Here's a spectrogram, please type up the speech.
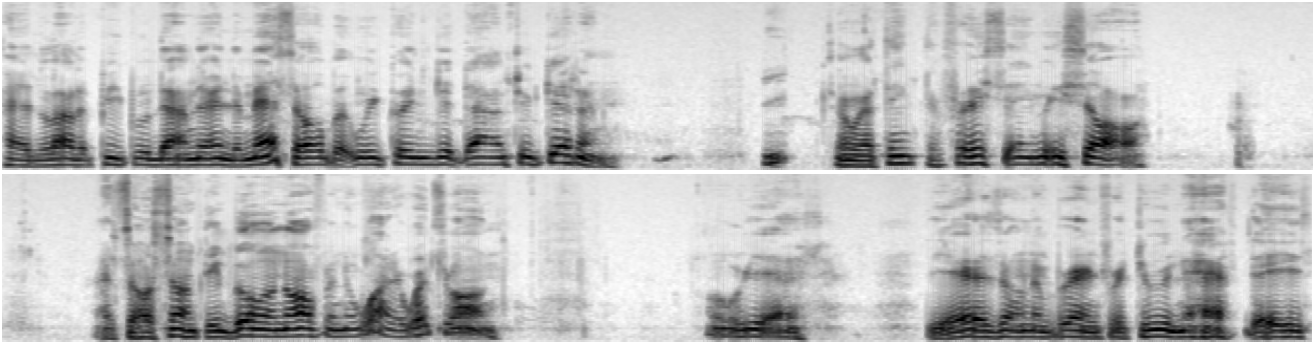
had a lot of people down there in the mess hall, but we couldn't get down to get them. So I think the first thing we saw, I saw something blowing off in the water. What's wrong? Oh, yes. The Arizona burned for two and a half days.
